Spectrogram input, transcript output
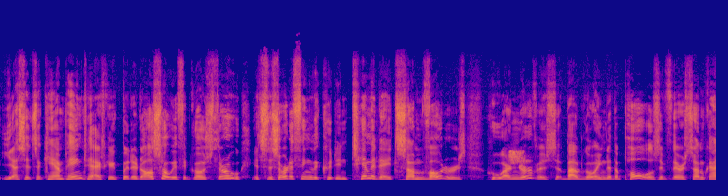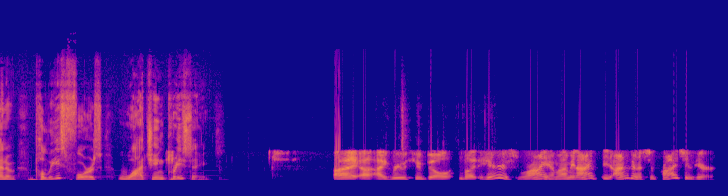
yes, it's a campaign tactic, but it also, if it goes through, it's the sort of thing that could intimidate some voters who are nervous about going to the polls if there's some kind of police force watching precincts. I uh, I agree with you, Bill. But here's where I am. I mean, I I'm going to surprise you here.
